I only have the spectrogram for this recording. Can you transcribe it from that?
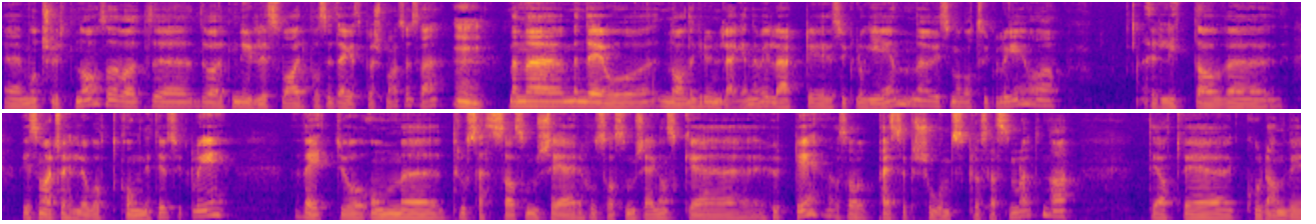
eh, mot slutten òg, så det var, et, eh, det var et nydelig svar på sitt eget spørsmål, syns jeg. Mm. Men, eh, men det er jo noe av det grunnleggende vi lærte i psykologien, eh, vi som har gått psykologi, og litt av eh, vi som har vært så heldige og gått kognitiv psykologi, vet jo om eh, prosesser som skjer hos oss som skjer ganske hurtig. Altså persepsjonsprosessen, blant annet. Det at vi, hvordan vi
